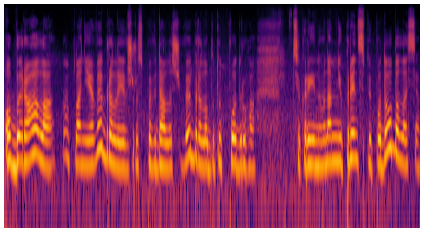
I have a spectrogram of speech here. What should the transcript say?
обирала. Ну, в плані я вибрала, я вже розповідала, що вибрала, бо тут подруга цю країну. Вона мені, в принципі, подобалася.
